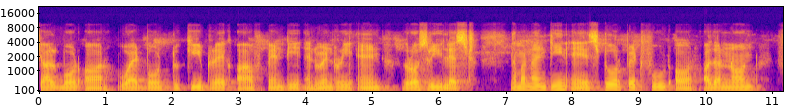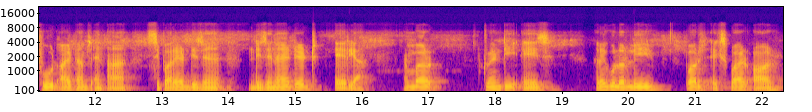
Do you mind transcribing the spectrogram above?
chalkboard or whiteboard to keep track of pantry inventory and grocery list. Number 19 is store pet food or other non-food items in a separate design designated area. Number 20 is regularly purge expired or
